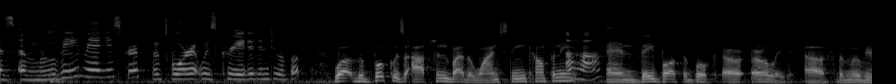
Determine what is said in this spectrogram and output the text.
as a movie manuscript before it was created into a book? Well, the book was optioned by the Weinstein Company, uh -huh. and they bought the book early uh, for the movie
